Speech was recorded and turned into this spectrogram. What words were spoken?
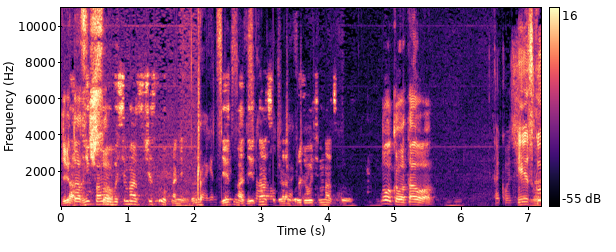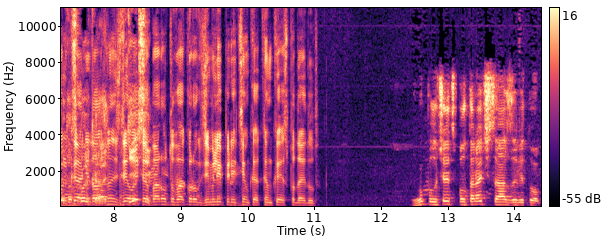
19 так, у них, часов. по-моему, 18 часов они, да? 19, 19, да, вроде 18 было. Ну, около того. И сколько, сколько они должны сделать 10? обороты вокруг Земли перед тем, как МКС подойдут? Ну, получается полтора часа за виток.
